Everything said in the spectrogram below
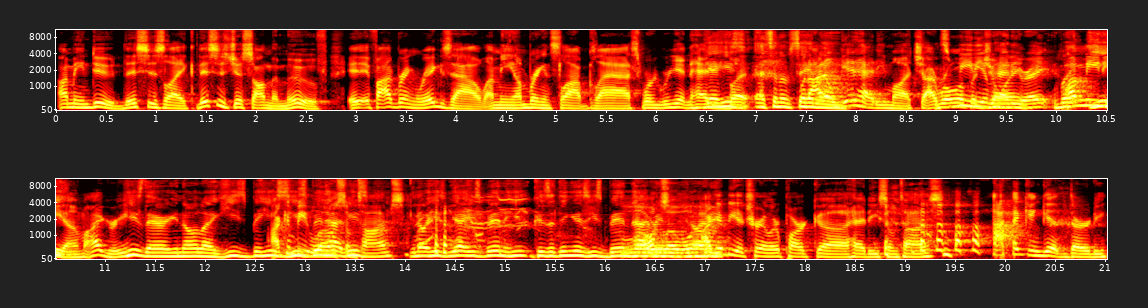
I mean, dude, this is like this is just on the move. If I bring rigs out, I mean, I'm bringing slop glass. We're, we're getting heady, Yeah, he's, but, that's what I'm saying. but saying. I don't get heady much. I It's roll up a medium joint. heady, right? But I'm he- medium. I agree. He's there, you know, like he's been. He's, I can be he's been low had- he's- sometimes. You know, he's yeah, he's been he because the thing is he's been Low having. level You know, I can be a trailer park uh, heady sometimes. I can get dirty.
